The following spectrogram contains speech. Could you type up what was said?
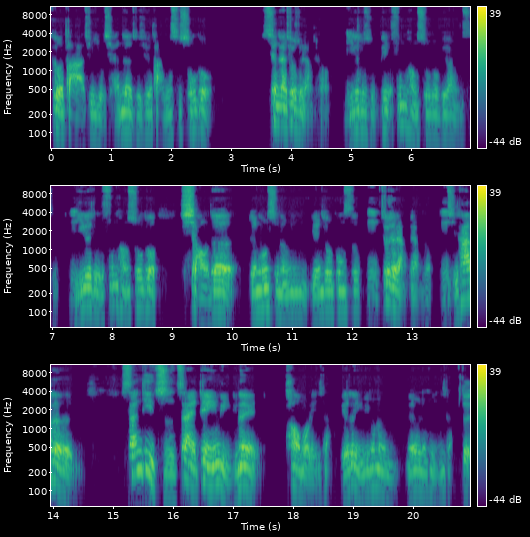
各大就有钱的这些大公司收购，现在就是两条，一个就是 V 疯狂收购 VR 公司，一个就是疯狂收购。小的人工智能研究公司，嗯，就这两两个，嗯，其他的三 D 只在电影领域内泡沫了一下，别的领域根本没有任何影响，对，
